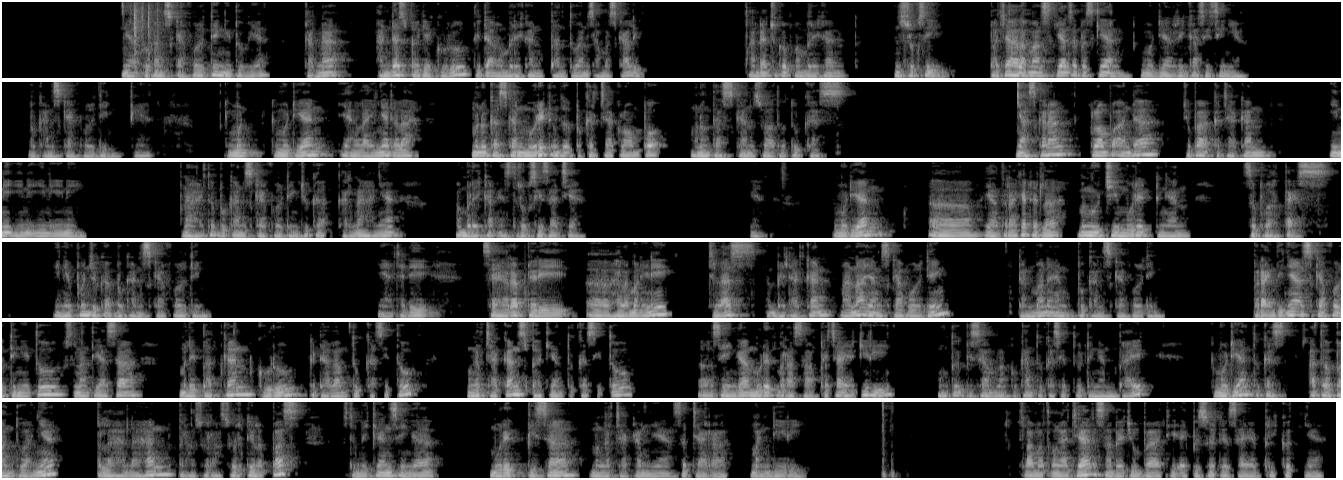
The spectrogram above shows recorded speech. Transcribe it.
Ya, bukan scaffolding itu ya. Karena Anda sebagai guru tidak memberikan bantuan sama sekali. Anda cukup memberikan instruksi. Baca halaman sekian sampai sekian, kemudian ringkas isinya. Bukan scaffolding. Ya. Kemudian yang lainnya adalah menugaskan murid untuk bekerja kelompok menuntaskan suatu tugas. Nah, sekarang kelompok Anda coba kerjakan ini, ini, ini, ini. Nah, itu bukan scaffolding juga, karena hanya memberikan instruksi saja. Ya. Kemudian, eh, yang terakhir adalah menguji murid dengan sebuah tes. Ini pun juga bukan scaffolding. Ya, jadi saya harap dari uh, halaman ini jelas membedakan mana yang scaffolding dan mana yang bukan scaffolding. Pada intinya scaffolding itu senantiasa melibatkan guru ke dalam tugas itu, mengerjakan sebagian tugas itu uh, sehingga murid merasa percaya diri untuk bisa melakukan tugas itu dengan baik. Kemudian tugas atau bantuannya perlahan-lahan berangsur-angsur dilepas, sedemikian sehingga murid bisa mengerjakannya secara mandiri. Selamat mengajar, sampai jumpa di episode saya berikutnya.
